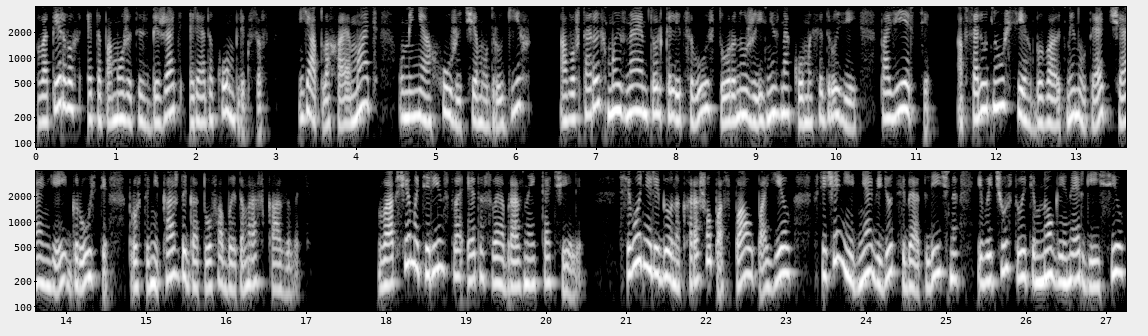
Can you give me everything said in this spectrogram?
Во-первых, это поможет избежать ряда комплексов. Я плохая мать, у меня хуже, чем у других. А во-вторых, мы знаем только лицевую сторону жизни знакомых и друзей. Поверьте, Абсолютно у всех бывают минуты отчаяния и грусти, просто не каждый готов об этом рассказывать. Вообще материнство — это своеобразные качели. Сегодня ребенок хорошо поспал, поел, в течение дня ведет себя отлично, и вы чувствуете много энергии и сил,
